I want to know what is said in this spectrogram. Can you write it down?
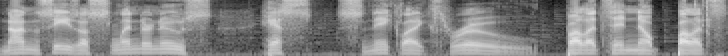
none sees a slender noose hiss snake like through. Bullets in no bullets.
